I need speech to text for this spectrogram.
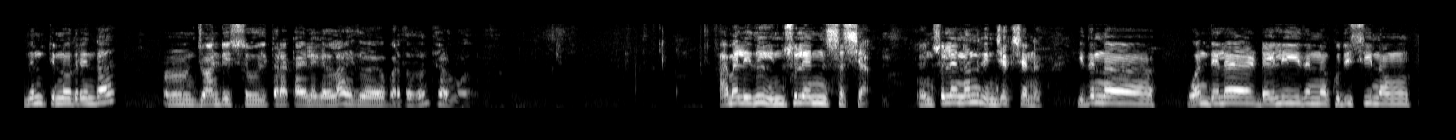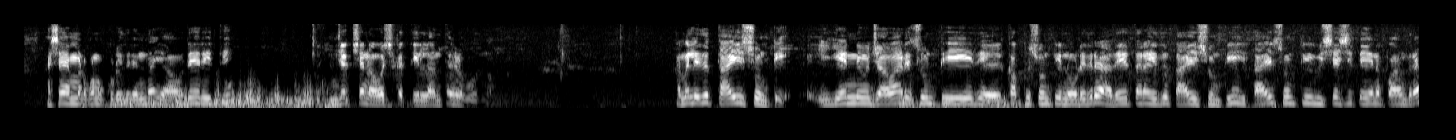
ಇದನ್ನು ತಿನ್ನೋದ್ರಿಂದ ಜಾಂಡೀಸು ಈ ಥರ ಕಾಯಿಲೆಗೆಲ್ಲ ಇದು ಬರ್ತದೆ ಅಂತ ಹೇಳ್ಬೋದು. ಆಮೇಲೆ ಇದು ಇನ್ಸುಲಿನ್ ಸಸ್ಯ. ಇನ್ಸುಲಿನ್ ಅಂದ್ರೆ ಇಂಜೆಕ್ಷನ್ ಇದನ್ನು ಒಂದೆಲೆ ಡೈಲಿ ಇದನ್ನು ಕುದಿಸಿ ನಾವು ಕಷಾಯ ಮಾಡ್ಕೊಂಡು ಕುಡಿಯೋದ್ರಿಂದ ಯಾವುದೇ ರೀತಿ ಇಂಜೆಕ್ಷನ್ ಅವಶ್ಯಕತೆ ಇಲ್ಲ ಅಂತ ಹೇಳ್ಬೋದು ನಾವು. ಆಮೇಲೆ ಇದು ತಾಯಿ ಶುಂಠಿ. ಈಗೇನು ನೀವು ಜವಾರಿ ಶುಂಠಿ, ಕಪ್ಪು ಶುಂಠಿ ನೋಡಿದರೆ ಅದೇ ಥರ ಇದು ತಾಯಿ ಶುಂಠಿ. ಈ ತಾಯಿ ಶುಂಠಿ ವಿಶೇಷತೆ ಏನಪ್ಪ ಅಂದ್ರೆ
